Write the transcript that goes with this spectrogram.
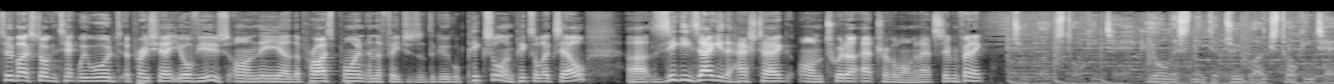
Two blokes talking tech. We would appreciate your views on the uh, the price point and the features of the Google Pixel and Pixel XL. Uh, Ziggy Zaggy, the hashtag on Twitter at Trevor Long and at Stephen Fenech. Two Blokes Talking Tech. You're listening to Two Blokes Talking Tech.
